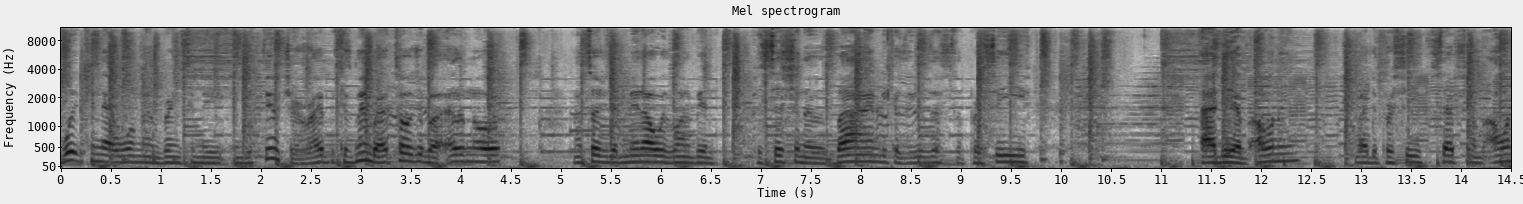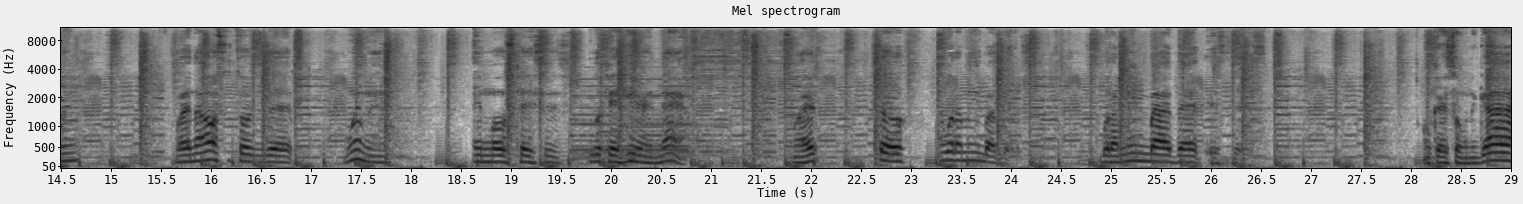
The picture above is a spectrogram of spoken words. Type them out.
what can that woman bring to me in the future, right? Because remember, I told you about Eleanor. I told you that men always want to be in position of buying because it gives us the perceived idea of owning right? The perceived perception of owning. Right, and I also told you that women, in most cases, look at here and now. Right? So, what I mean by this? What I mean by that is this. Okay, so when the guy,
